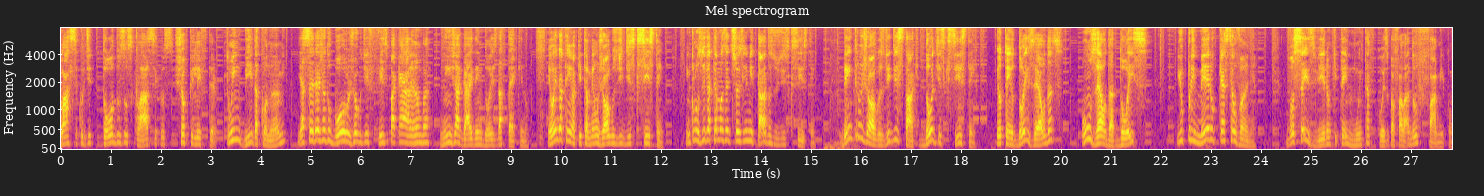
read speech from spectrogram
clássico de todos os clássicos, Shoplifter, Twin Bee da Konami, e a cereja do bolo, jogo difícil pra caramba, Ninja Gaiden 2 da Tecno. Eu ainda tenho aqui também uns jogos de Disk System, inclusive até umas edições limitadas do Disk System. Dentre os jogos de destaque do Disk System, eu tenho dois Zeldas, um Zelda 2 e o primeiro Castlevania. Vocês viram que tem muita coisa para falar do Famicom.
